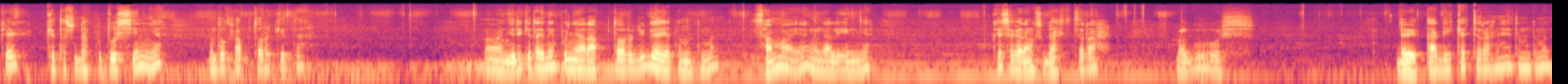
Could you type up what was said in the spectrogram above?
Oke, kita sudah putusin ya untuk raptor kita. Nah, jadi kita ini punya raptor juga ya teman-teman. Sama ya ngendaliinnya. Oke, sekarang sudah cerah. Bagus. dari tadi kayak cerahnya ya teman-teman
